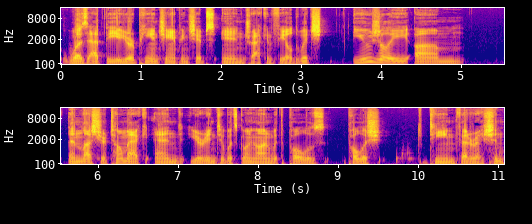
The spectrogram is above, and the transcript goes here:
was at the European Championships in track and field, which usually, um, unless you're Tomek and you're into what's going on with the Polish Polish team federation,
